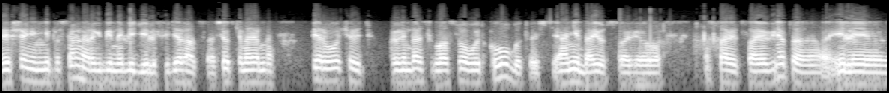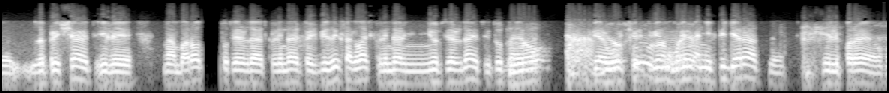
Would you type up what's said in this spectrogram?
решение не профессиональной регбийной лиги или федерации, а все-таки, наверное, в первую очередь календарь согласовывают клубы, то есть они дают свое ставят свое вето или запрещают, или наоборот утверждают календарь. То есть без их согласия календарь не утверждается. И тут, наверное, ну, в первую очередь вина, мы... вина не федерации или ПРЛ.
